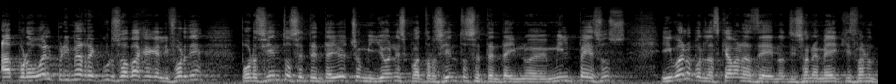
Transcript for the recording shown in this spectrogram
aprobó el primer recurso a Baja California por 178 millones 479 mil pesos. Y bueno, pues las cámaras de Notizón MX fueron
